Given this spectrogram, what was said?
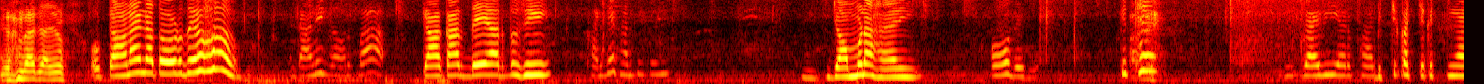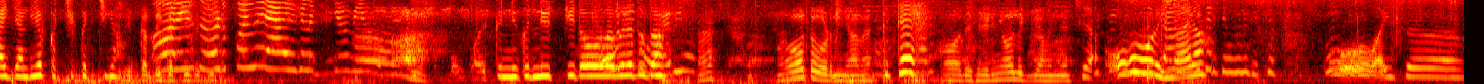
ਗਿਰਨਾ ਚਾਹਿਓ ਉਹ ਟਾਣਾ ਹੀ ਨਾ ਤੋੜ ਦਿਓ। ਟਾਣੀ ਤੋੜ ਪਾ। ਕਿਆ ਕਰਦੇ ਯਾਰ ਤੁਸੀਂ? ਖੜ ਜਾ ਖੜ ਜਾ ਕੋਈ। ਜਾਮਣਾ ਹੈ ਨਹੀਂ। ਉਹ ਦੇਖ ਕਿੱਥੇ? ਗਾਵੀ ਯਾਰ ਫੜ। ਵਿੱਚ ਕੱਚੇ ਕੱਚੀਆਂ ਆਈ ਜਾਂਦੀਆਂ ਕੱਚੀ ਕੱਚੀਆਂ ਇੱਕ ਅੱਧੀ ਕੱਚੀ ਕੱਚੀ ਤੋੜ ਪੱਲੇ ਆ ਲੱਗੀਆਂ ਵੀ ਓਏ ਕਿੰਨੀ ਕਿੰਨੀ ਉੱਚੀ ਤੋੜਦਾ ਵੀਰੇ ਤੂੰ ਤਾਂ। ਹੈਂ? ਹੁਣ ਉਹ ਤੋੜਨੀਆਂ ਮੈਂ। ਕਿੱਥੇ? ਉਹ ਦੇਖ ਜਿਹੜੀਆਂ ਉਹ ਲੱਗੀਆਂ ਹੋਈਆਂ। ਅੱਛਾ ਉਹ ਰਹੀਆਂ ਹੈ ਨਾ। ਉਹ ਭਾਈ ਸਾਹਿਬ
